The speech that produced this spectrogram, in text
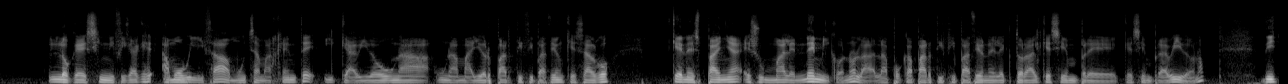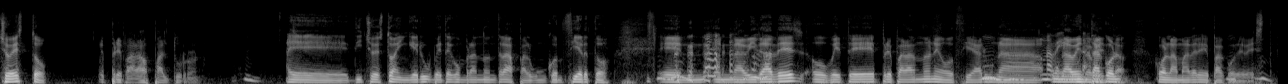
lo que significa que ha movilizado a mucha más gente y que ha habido una, una mayor participación, que es algo que en España es un mal endémico, ¿no? La, la poca participación electoral que siempre, que siempre ha habido, ¿no? Dicho esto, preparaos para el turrón. Eh, dicho esto, a Ingeru, vete comprando entradas para algún concierto en, en Navidades o vete preparando negociar una, Una una venta. con, con la madre de Paco de Best.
